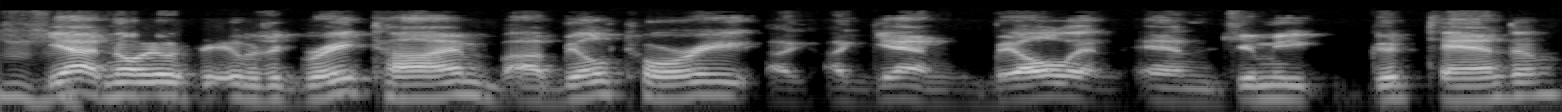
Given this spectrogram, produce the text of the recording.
Mm-hmm. Yeah, no, it was it was a great time. Uh, Bill Torrey again, Bill and, and Jimmy, good tandem.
